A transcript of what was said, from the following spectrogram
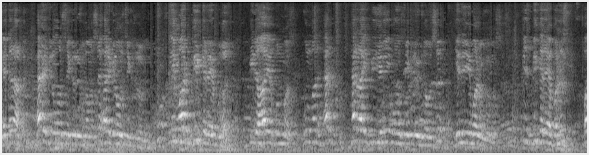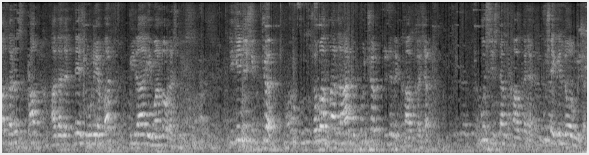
Yeter artık. Her gün 18 uygulaması, her gün 18 uygulaması. İmar bir kere yapılır, bir daha yapılmaz. Bunlar her her ay bir yeni 18 uygulaması, yeni imar uygulaması. Biz bir kere yaparız, bakarız, hak, adalet neyse bunu yapar, bir daha imarla uğraşmayız. İkinci şık çöp. Sokaklarda artık bu çöp düzeni kalkacak. Bu sistem kalkacak. Bu şekilde olmayacak.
